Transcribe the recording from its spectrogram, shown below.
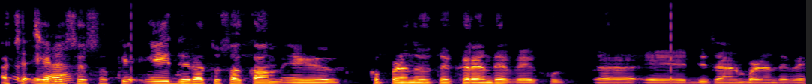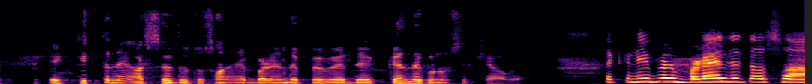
اچھا اے دسے سو کہ اے جڑا تسا کام اے کپڑے دے اوتے کرندے وے اے ڈیزائن بنن دے وے اے کتنے عرصے تو تسا اے بنن دے پے دے کہندے کونوں سکھیا ہوئے تقریباً بڑے دے تو اساں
